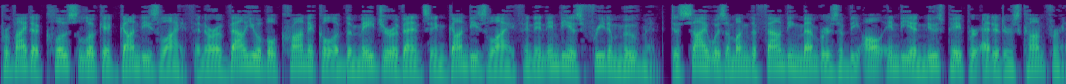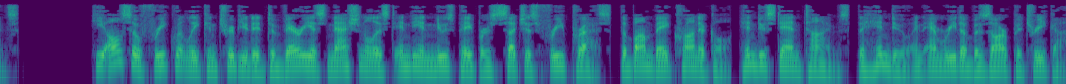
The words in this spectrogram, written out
provide a close look at Gandhi's life and are a valuable chronicle of the major events in Gandhi's life and in India's freedom movement. Desai was among the founding members of the All India Newspaper Editors Conference. He also frequently contributed to various nationalist Indian newspapers such as Free Press, the Bombay Chronicle, Hindustan Times, The Hindu and Amrita Bazar Patrika.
